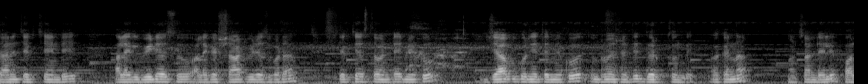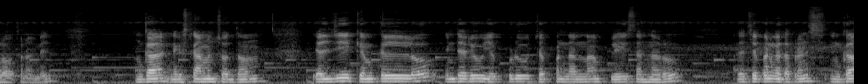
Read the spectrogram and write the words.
దాన్ని చెక్ చేయండి. అలాగే వీడియోస్ అలాగే షార్ట్ వీడియోస్ కూడా చెక్ చేస్తూ ఉంటే మీకు జాబ్ గురించి అయితే మీకు ఇన్ఫర్మేషన్ అయితే దొరుకుతుంది. ఓకేనా? ఛానల్ డైలీ ఫాలో అవుతానండి. ఇంకా నెక్స్ట్ కామెంట్ చూద్దాం. ఎల్జీ కెమికల్లో ఇంటర్వ్యూ ఎప్పుడు చెప్పండి అన్న ప్లీజ్ అన్నారు అదే చెప్పాను కదా ఫ్రెండ్స్ ఇంకా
